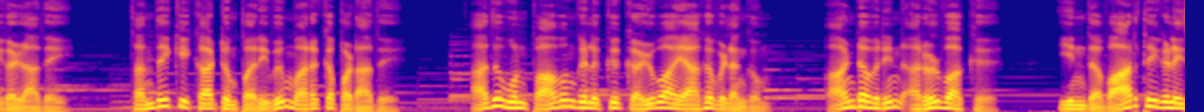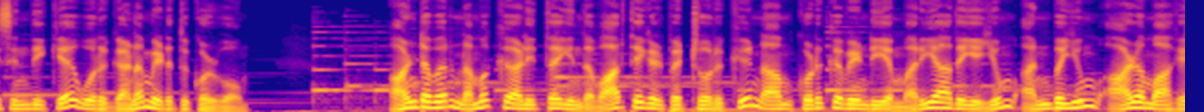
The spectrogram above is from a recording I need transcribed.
இகழாதே. தந்தைக்கு காட்டும் பரிவு மறக்கப்படாது. அது உன் பாவங்களுக்கு கழுவாயாக விளங்கும். ஆண்டவரின் அருள்வாக்கு. இந்த வார்த்தைகளை சிந்திக்க ஒரு கணம் எடுத்துக்கொள்வோம். ஆண்டவர் நமக்கு அளித்த இந்த வார்த்தைகள் பெற்றோருக்கு நாம் கொடுக்க வேண்டிய மரியாதையையும் அன்பையும் ஆழமாக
